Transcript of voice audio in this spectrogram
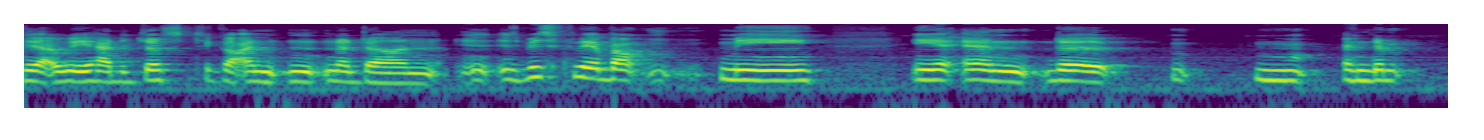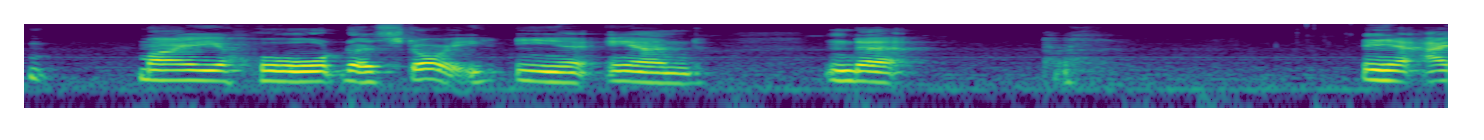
that we had just gotten done. It's basically about me and the and the, my whole the story and the yeah, I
